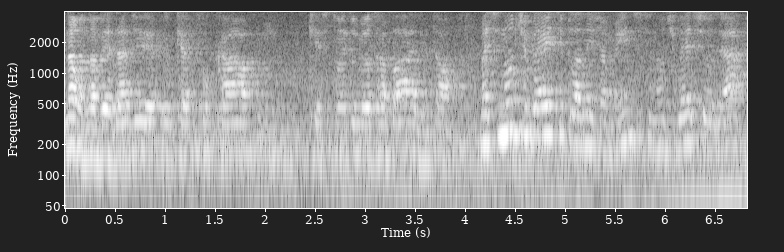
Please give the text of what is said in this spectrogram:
Não, na verdade eu quero focar em questões do meu trabalho e tal. Mas se não tiver esse planejamento, se não tiver esse olhar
